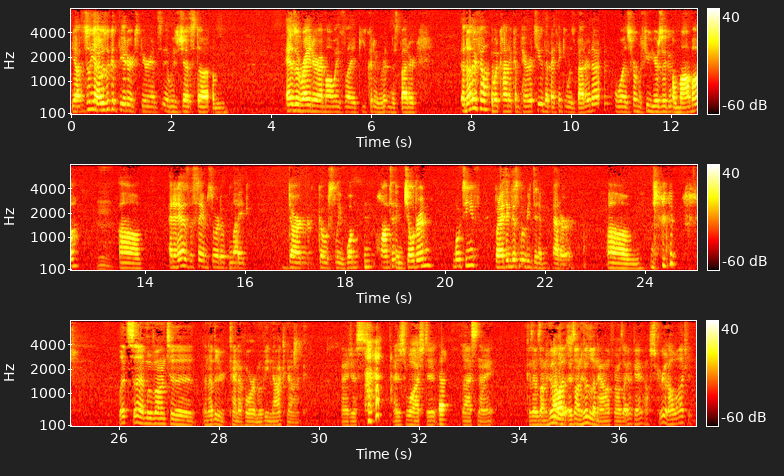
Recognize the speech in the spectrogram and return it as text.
Yeah, so yeah, it was a good theater experience. It was just, um, as a writer, I'm always like, you could have written this better. Another film I would kind of compare it to that I think it was better than was from a few years ago, Mama. Mm. Um, and it has the same sort of like dark, ghostly woman haunting children motif, but I think this movie did it better. Um, Let's uh, move on to the another kind of horror movie, Knock Knock. I just I just watched it Yeah. last night because I was on Hulu. watched- It was on Hulu now. For I was like, okay, I'll screw it. I'll watch it.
